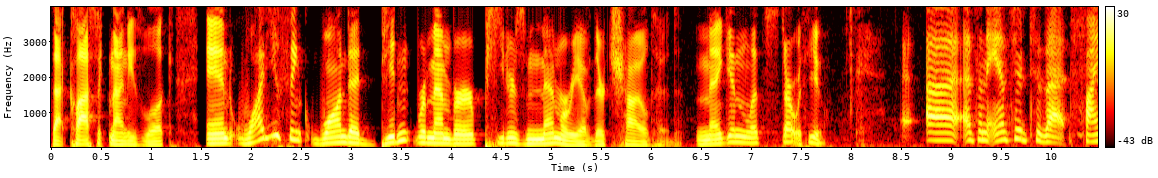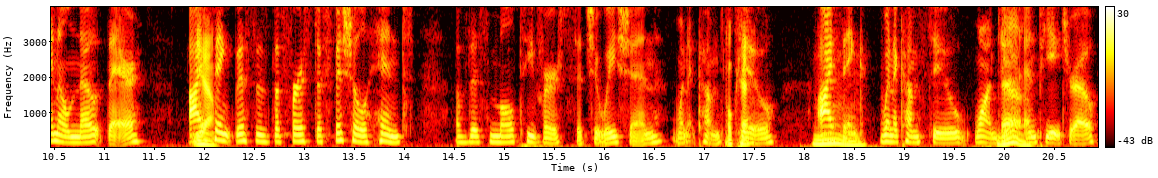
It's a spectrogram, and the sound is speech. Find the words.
that classic '90s look, and why do you think Wanda didn't remember Peter's memory of their childhood? Megan, let's start with you. uh, as an answer to that final note there, Yeah. I think this is the first official hint of this multiverse situation when it comes Okay. to, I think, when it comes to Wanda Yeah. and Pietro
